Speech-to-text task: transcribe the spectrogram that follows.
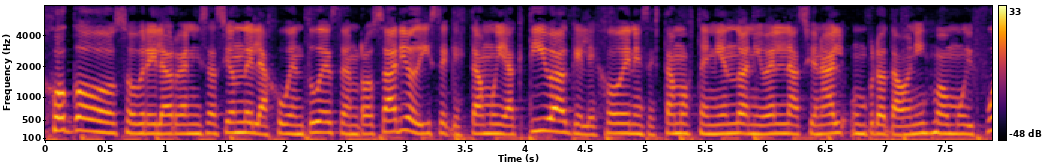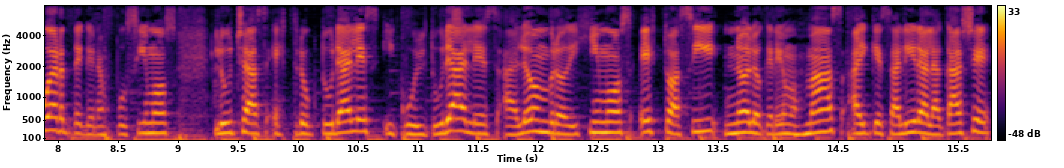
Joco sobre la organización de las juventudes en Rosario dice que está muy activa, que los jóvenes estamos teniendo a nivel nacional un protagonismo muy fuerte, que nos pusimos luchas estructurales y culturales al hombro, dijimos esto así no lo queremos más, hay que salir a la calle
